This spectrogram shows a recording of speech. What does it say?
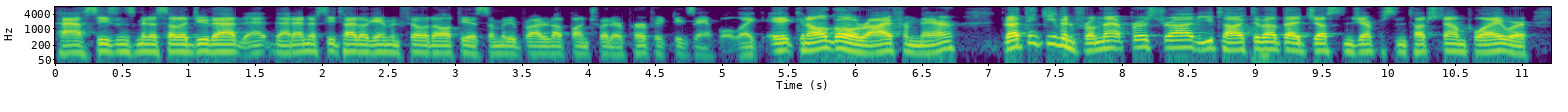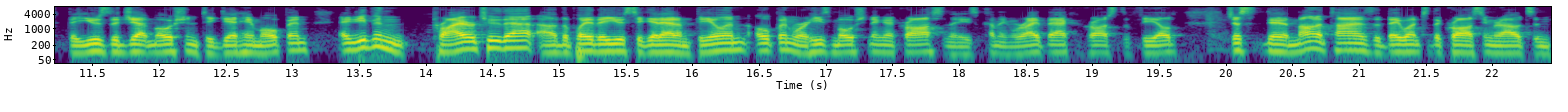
past seasons Minnesota do that. That, that NFC title game in Philadelphia, somebody brought it up on Twitter. Perfect example. Like it can all go awry from there. But I think even from that first drive, you talked about that Justin Jefferson touchdown play where they used the jet motion to get him open. And even prior to that, uh, the play they used to get Adam Thielen open, where he's motioning across and then he's coming right back across the field. Just the amount of times that they went to the crossing routes and,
